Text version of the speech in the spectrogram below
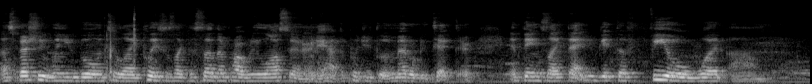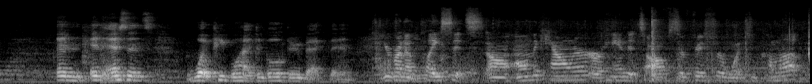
especially when you go into like places like the Southern Poverty Law Center and they have to put you through a metal detector and things like that. You get to feel what, um, in in essence, what people had to go through back then. You're going to place it uh, on the counter or hand it to Officer Fisher once you come up.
